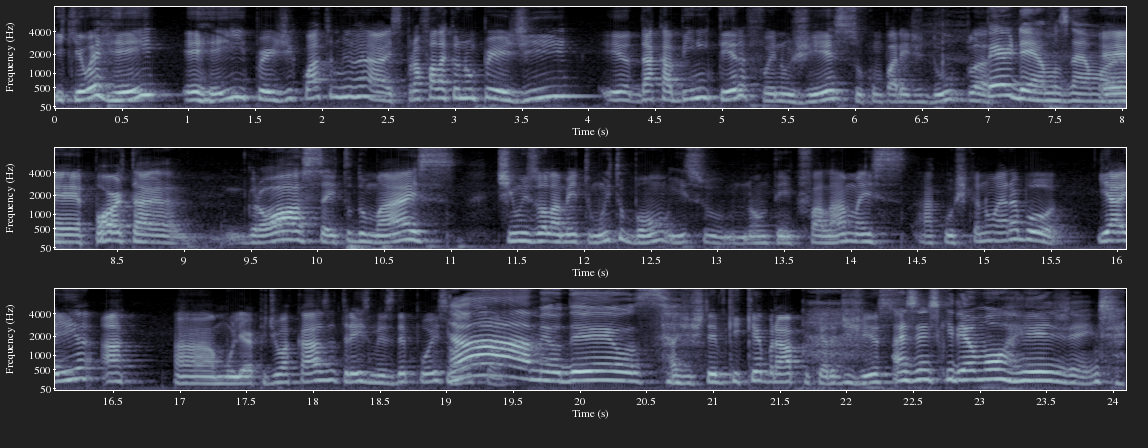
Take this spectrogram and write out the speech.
e que eu errei, errei e perdi 4 mil reais. Pra falar que eu não perdi eh, da cabine inteira, foi no gesso, com parede dupla, Perdemos, né, amor? é, porta grossa e tudo mais. Tinha um isolamento muito bom, isso não tenho o que falar, mas a acústica não era boa. E aí a, a mulher pediu a casa, três meses depois, Ah, meu Deus! só, a gente teve que quebrar, porque era de gesso. A gente queria morrer, gente.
